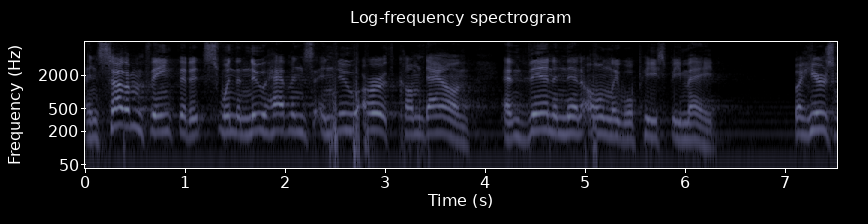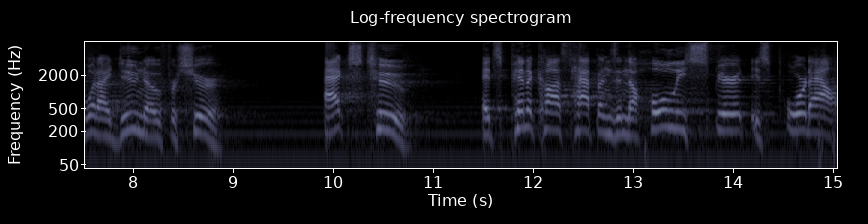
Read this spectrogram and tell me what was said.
And some think that it's when the new heavens and new earth come down, and then and then only will peace be made. But here's what I do know for sure Acts 2, it's Pentecost happens, and the Holy Spirit is poured out.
